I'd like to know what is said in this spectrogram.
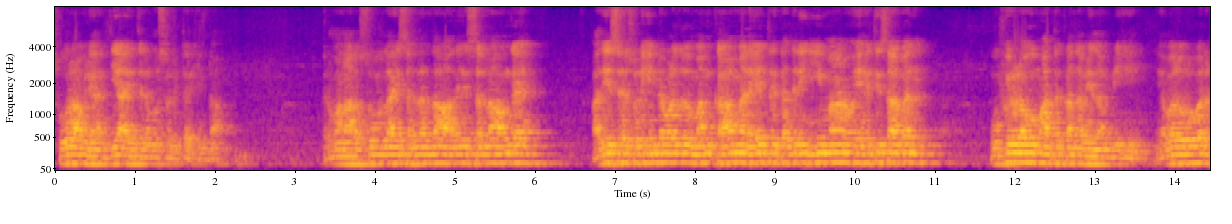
சூறாவிலே அத்தியாயத்தில் நம்ம சொல்லித் தருகின்றான் பெருமானார் சூழ்தாய் செல்லந்தா அதே செல்ல அவங்க ஹதீஸில் சொல்கின்ற பொழுது மண் காம லேத்து கதிரி ஈமான் வ சாபன் உஃபிருலகு மாத்தக்கந்தமே தம்பி எவர் ஒருவர்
